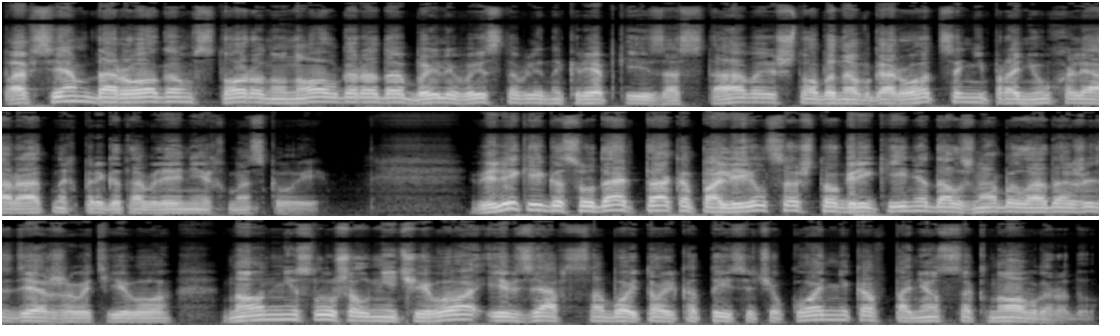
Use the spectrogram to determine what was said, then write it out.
По всем дорогам в сторону Новгорода были выставлены крепкие заставы, чтобы новгородцы не пронюхали о ратных приготовлениях Москвы. Великий государь так опалился, что Грекиня должна была даже сдерживать его, но он не слушал ничего и, взяв с собой только тысячу конников, понесся к Новгороду.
